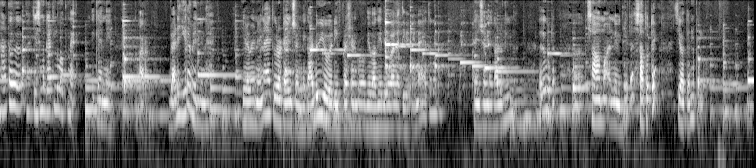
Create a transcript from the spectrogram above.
හට කිසිම ගැටලුවක් නෑ එකන්නේ අර වැඩ හිර වෙන්න නෑ හිරවෙන්න නෑ තුර ටේෂන් එක අඩු යෝ ඩිප්‍රශන් රෝග වගේ දේවල් ඇති වෙන ඇතකොට ටේෂන් එක අඩුහිද එතකොට සාමාන්‍ය විදියට සතුටෙන් සියවතන්න පුළුව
